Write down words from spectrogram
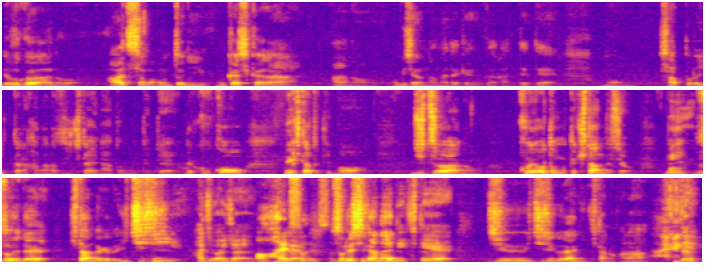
で僕はあのアーチさんは本当に昔からあのお店の名前だけ伺っててもう札幌行ったら必ず行きたいなと思ってて。でここできた時も実はあの来ようと思って来たんですよ。でそれで来たんだけど1時始まりじゃない。あはいでそうですそれ知らないで来て11時ぐらいに来たのかな、で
